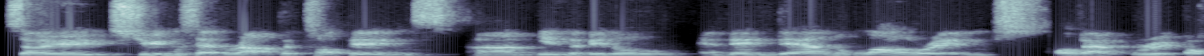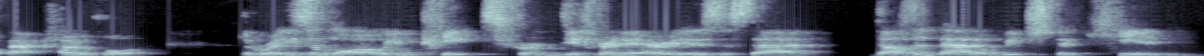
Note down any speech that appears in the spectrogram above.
So, students that were up the top ends, um, in the middle, and then down the lower end of our group, of our cohort. The reason why we picked from different areas is that doesn't matter which the kid,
